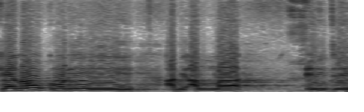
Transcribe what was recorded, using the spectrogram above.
কেন করি? আমি আল্লাহ এই যে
